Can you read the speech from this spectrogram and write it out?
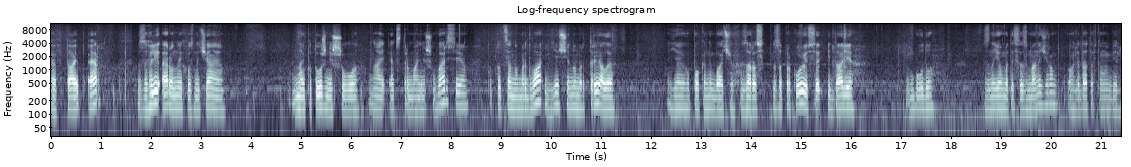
F-Type R. Взагалі R у них означає найпотужнішу, найекстремальнішу версію. Тобто це номер 2 і є ще номер 3, але я його поки не бачив. Зараз запаркуюся і далі буду знайомитися з менеджером, оглядати автомобіль.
